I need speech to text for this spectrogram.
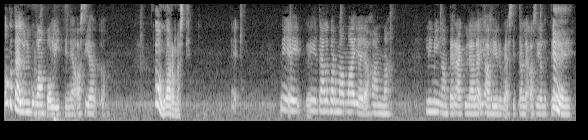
onko tämä jo niinku vaan poliittinen asia? On varmasti. Niin ei, ei täällä varmaan Maija ja Hanna Limingan peräkylällä ihan hirveästi tälle asialle tee. Ei.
